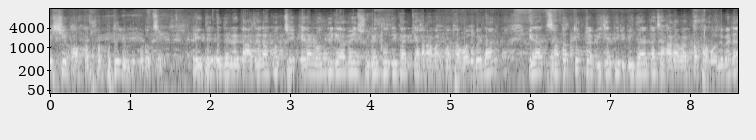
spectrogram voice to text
বেশি ওয়াকাফ সম্পত্তি লুট করেছে। এই এদের গা জ্বালা করছে। এরা নন্দীগ্রামে শুভেন্দু অধিকারকে হারাবার কথা বলবে না। এরা সাতাত্তরটা বিজেপির বিধায়ক কাছে হারাবার কথা বলবে না।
